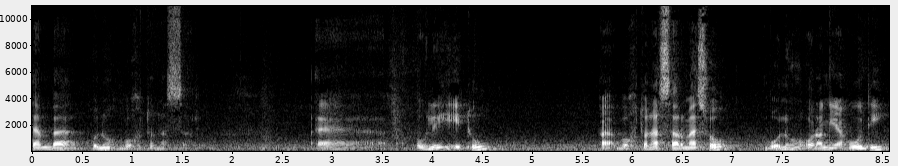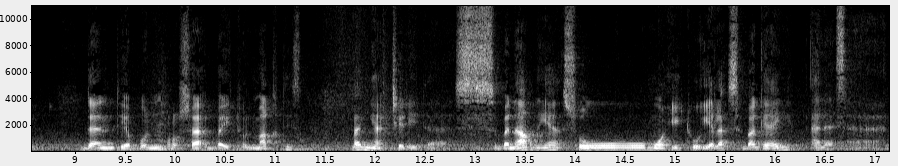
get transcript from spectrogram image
tambah bunuh Bukhtu Nasr uh, oleh itu uh, Bukhtu Nasr masuk bunuh orang Yahudi dan dia pun merosak Baitul Maqdis banyak cerita. Sebenarnya semua itu ialah sebagai alasan.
